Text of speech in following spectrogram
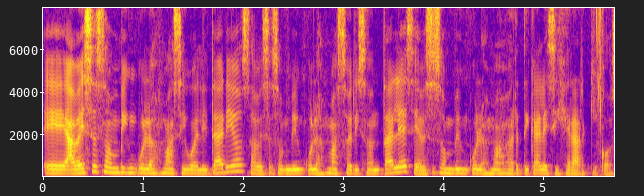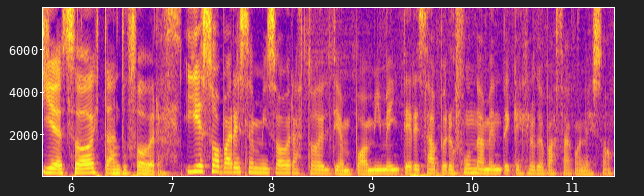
Eh, a veces son vínculos más igualitarios, a veces son vínculos más horizontales y a veces son vínculos más verticales y jerárquicos. Y eso está en tus obras. Y eso aparece en mis obras todo el tiempo. A mí me interesa profundamente qué es lo que pasa con eso.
